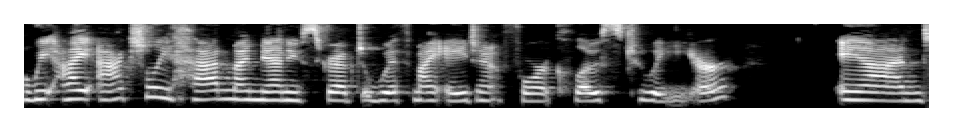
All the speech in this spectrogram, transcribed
We I actually had my manuscript with my agent for close to a year. And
